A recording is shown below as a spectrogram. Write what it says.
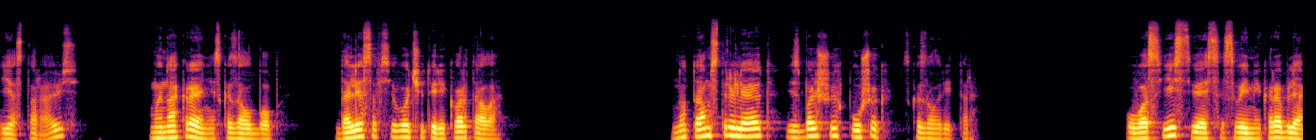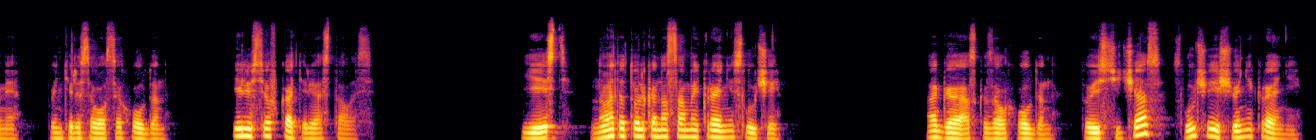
«Я стараюсь». «Мы на окраине», — сказал Боб. До леса всего четыре квартала. «Но там стреляют из больших пушек», — сказал Риттер. «У вас есть связь со своими кораблями?» — поинтересовался Холден. «Или все в катере осталось?» «Есть, но это только на самый крайний случай». «Ага», — сказал Холден. «То есть сейчас случай еще не крайний».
